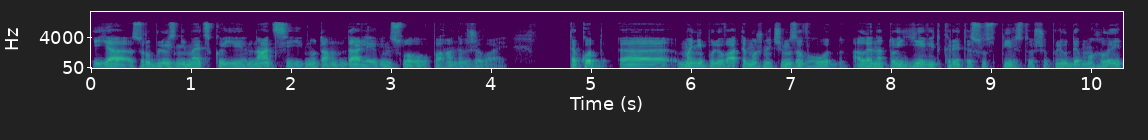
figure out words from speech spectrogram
і я зроблю з німецької нації, ну там далі він слово погане вживає. Так от, е, маніпулювати можна чим завгодно, але на то є відкрите суспільство, щоб люди могли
